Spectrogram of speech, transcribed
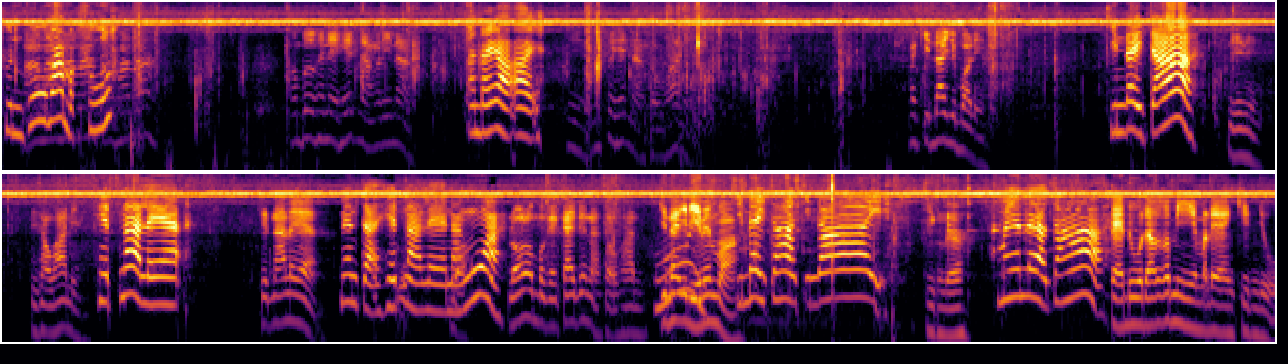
ขึ้นผู้มาบักสูง มาเบิ่งให้ในเฮ็ดหยังอันนี้น่ะ อันใดอะไอ้ายนี่ไม่เคยเห็นหนังสองพันนี่มันกินได้อยู่บ่นี่กินได้จ้า นี่นี่นี่สองพันนี่เห็ดหน้าแลเห็ดหน้าแร่แม่นจ้ะเห็ดหน้าแลหนางัวลองลองมาใกล้ๆด้วยหนังสองพันกินได้อีดีไหมนบ่กินได้จ้า กินได้ จริงเด้อ แม่นแล้วจ้า แต่ดูแล้วก็มีแมลงกินอยู่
